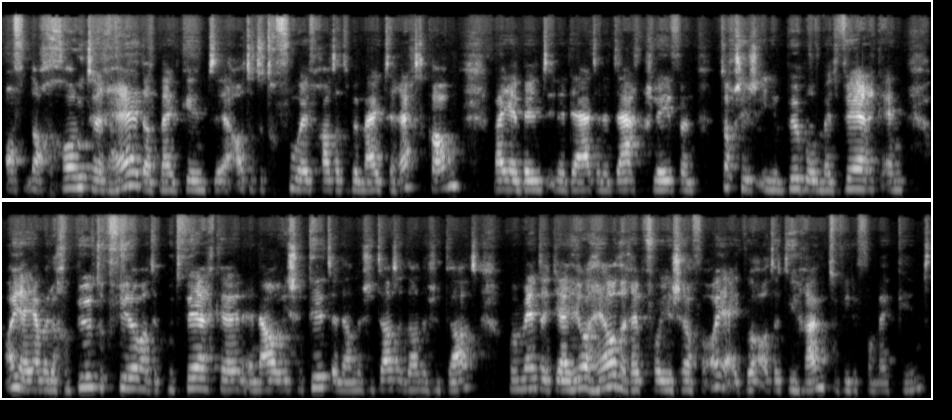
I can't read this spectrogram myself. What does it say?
of nog groter, hè, dat mijn kind altijd het gevoel heeft gehad dat hij bij mij terecht kan. Maar jij bent inderdaad in het dagelijks leven toch steeds in je bubbel met werk. En, oh ja, ja, maar er gebeurt ook veel, want ik moet werken. En nou is het dit, en dan is het dat, en dan is het dat. Op het moment dat jij heel helder hebt voor jezelf van, oh ja, ik wil altijd die ruimte bieden voor mijn kind.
